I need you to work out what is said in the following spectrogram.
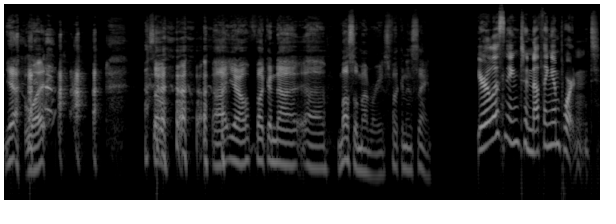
Yeah. What? So uh, you know, fucking uh, uh, muscle memory is fucking insane. You're listening to Nothing Important.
